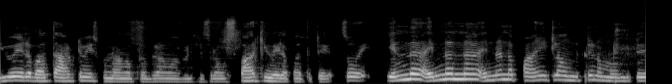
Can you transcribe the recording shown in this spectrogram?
யூஏல பார்த்து ஆப்டிமைஸ் பண்ணுவாங்க ப்ரோக்ராம் அப்படின்னு சொல்லி சொல்லுவாங்க ஸ்பார்க் யூஏல பார்த்துட்டு. ஸோ என்ன என்னென்ன என்னென்ன பாயிண்ட்லாம் வந்துட்டு நம்ம வந்துட்டு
